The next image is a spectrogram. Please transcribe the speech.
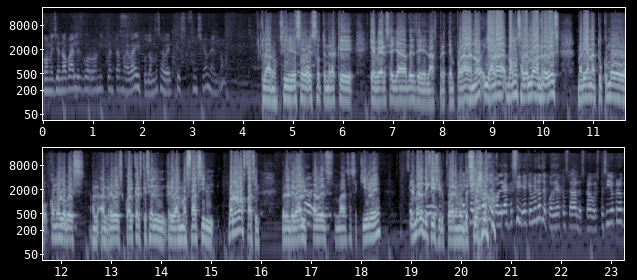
como mencionó Vales, borrón y cuenta nueva y pues vamos a ver que funcione, ¿no? Claro, sí, eso, eso tendrá que, verse ya desde las pretemporadas, ¿no? Y ahora vamos a verlo al revés. Mariana, ¿tú cómo, cómo lo ves al, al revés? ¿Cuál crees que es el rival más fácil? Bueno, no más fácil, pero el rival tal vez más asequible el menos difícil, podremos decirlo. sí, el que menos le podría costar a los Cowboys. Pues sí, yo creo.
